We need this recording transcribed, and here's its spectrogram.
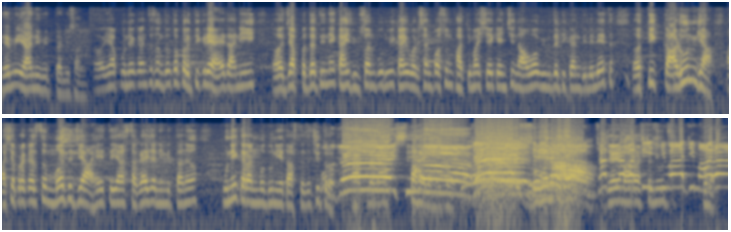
हे मी या निमित्ताने सांगतो. या पुणेकरांच्या संतप्त प्रतिक्रिया आहेत आणि ज्या पद्धतीने काही दिवसांपूर्वी काही वर्षांपासून फातिमा शेख यांची नावं विविध ठिकाणी दिलेली आहेत ती काढून घ्या. अशा प्रकारचं मत जे आहे ते या सगळ्याच्या निमित्तानं पुणेकरांमधून येत असल्याचं चित्र जय महाराष्ट्र न्यूज. शिवाजी महाराज.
